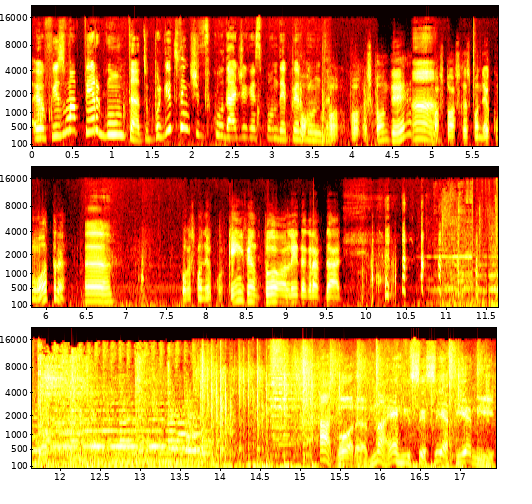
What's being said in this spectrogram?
eu fiz uma pergunta. Por que tu tem dificuldade de responder pergunta? vou, vou responder. Ah. Posso, posso responder com outra? Ah. Vou responder com. Quem inventou a lei da gravidade? Agora na RCC FM,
